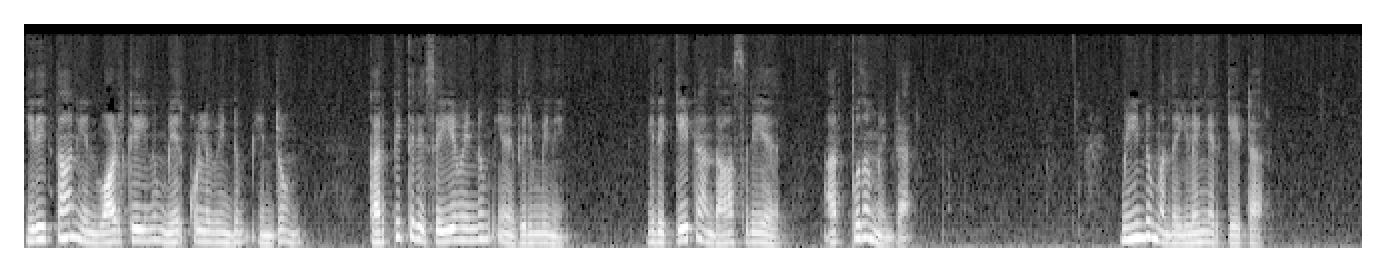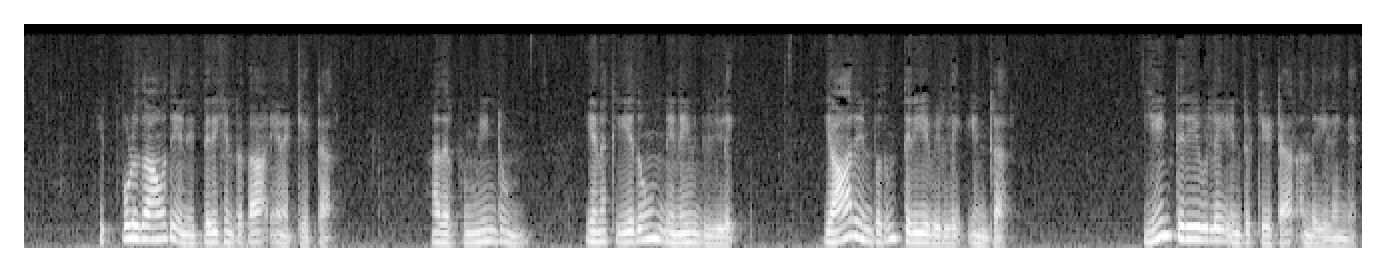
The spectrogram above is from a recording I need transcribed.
இதைத்தான் என் வாழ்க்கையிலும் மேற்கொள்ள வேண்டும் என்றும் கற்பித்தலை செய்ய வேண்டும் என விரும்பினேன். இதை கேட்ட அந்த ஆசிரியர் அற்புதம் என்றார். மீண்டும் அந்த இளைஞர் கேட்டார் இப்பொழுதாவது என்னை தெரிகின்றதா என கேட்டார். அதற்கு மீண்டும் எனக்கு எதுவும் நினைவில் இல்லை. யார் என்பதும் தெரியவில்லை என்றார். ஏன் தெரியவில்லை என்று கேட்டார் அந்த இளைஞர்.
